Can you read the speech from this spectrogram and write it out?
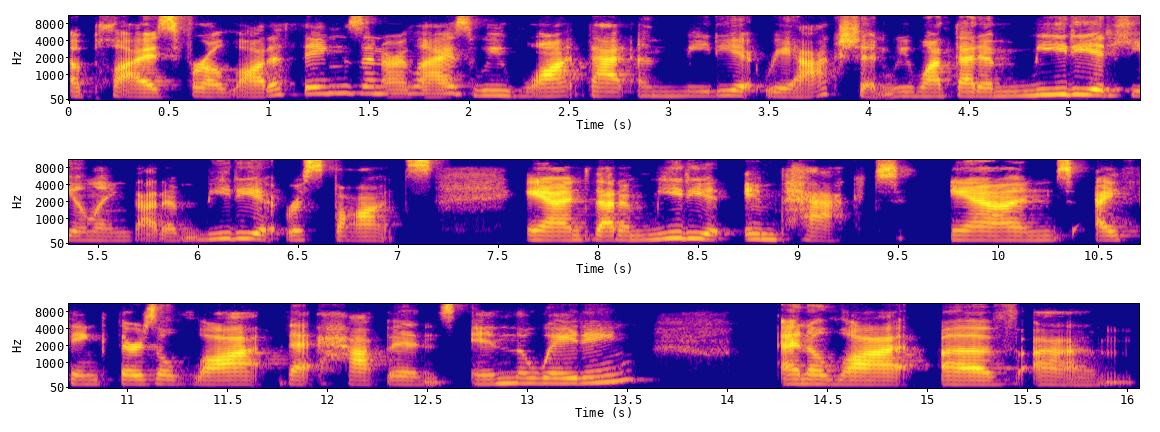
applies for a lot of things in our lives. We want that immediate reaction. We want that immediate healing, that immediate response, and that immediate impact. And I think there's a lot that happens in the waiting and a lot of um,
